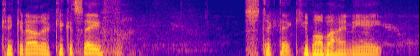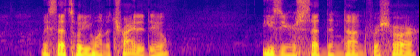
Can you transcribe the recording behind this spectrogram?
kick it out of there. Kick it safe. Stick that cue ball behind the eight. At least that's what you want to try to do. Easier said than done for sure.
